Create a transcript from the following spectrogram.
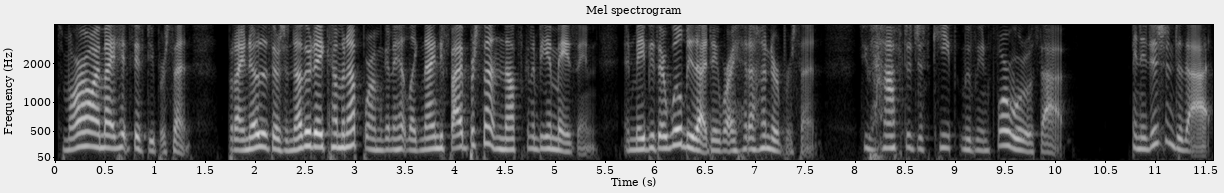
Tomorrow I might hit 50%, but I know that there's another day coming up where I'm going to hit like 95% and that's going to be amazing. And maybe there will be that day where I hit 100%. So you have to just keep moving forward with that. In addition to that,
